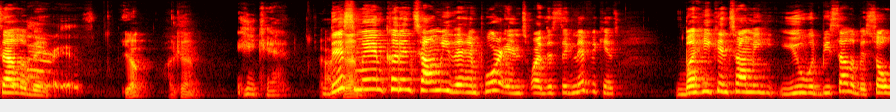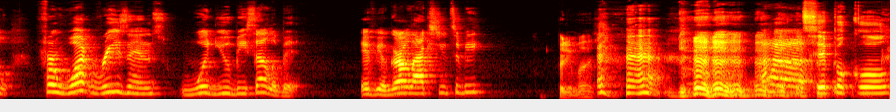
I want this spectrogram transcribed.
celibate? Yep, I can. He can. I This can. man couldn't tell me the importance or the significance, but he can tell me you would be celibate. So, for what reasons would you be celibate? If your girl asks you to be? pretty much. Uh, Typical.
